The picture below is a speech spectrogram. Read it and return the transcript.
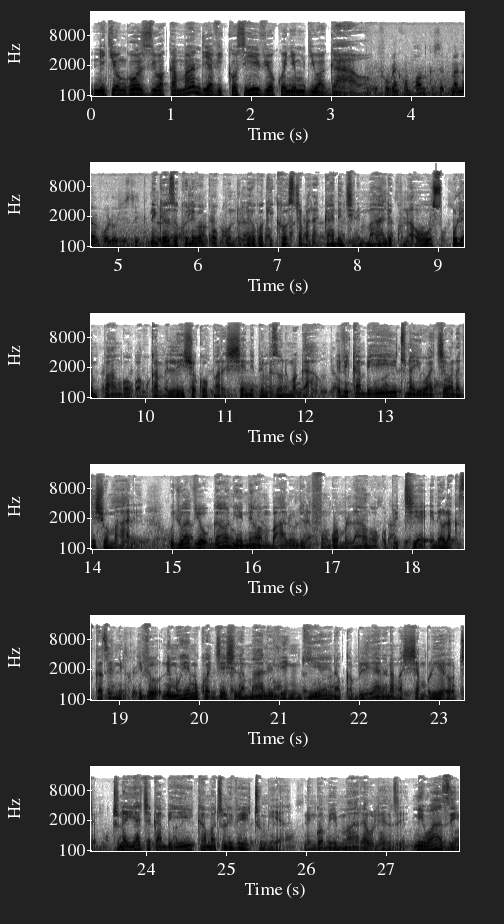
ni kiongozi wa kamandi ya vikosi hivyo kwenye mji wa Gao. Ningeweza kuelewa kuwa kuondolewa kwa kikosi cha Barakani nchini Mali kunahusu ule mpango wa kukamilishwa kwa operesheni pembezoni mwa Gao. Hivi kambi hii tunaiwachia wanajeshi wa Mali. Ujuavyo, Gao ni eneo ambalo linafungua mlango wa kupitia eneo la kaskazini, hivyo ni muhimu kwa jeshi la Mali liingie na kukabiliana na mashambulio yote. Tunaiacha kambi hii kama tulivyoitumia, ni ngome imara ya ulinzi. Ni wazi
